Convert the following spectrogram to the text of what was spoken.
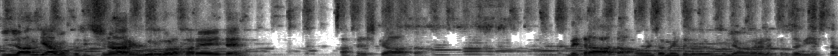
la andiamo a posizionare lungo la parete, affrescata, vetrata o eventualmente dove vogliamo avere le prese vista.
